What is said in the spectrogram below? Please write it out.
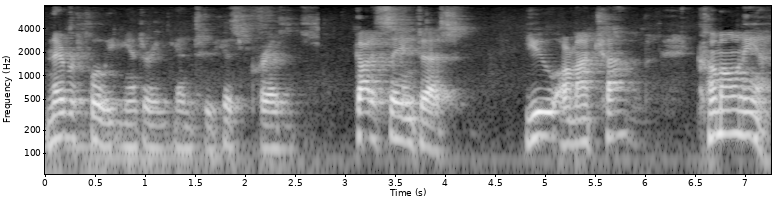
never fully entering into his presence. God is saying to us, You are my child. Come on in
